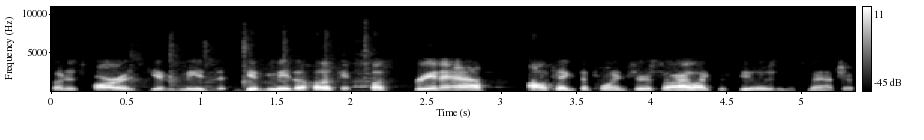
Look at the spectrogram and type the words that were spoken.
But as far as giving me giving me the hook at plus three and a half, I'll take the points here. So I like the Steelers in this matchup.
